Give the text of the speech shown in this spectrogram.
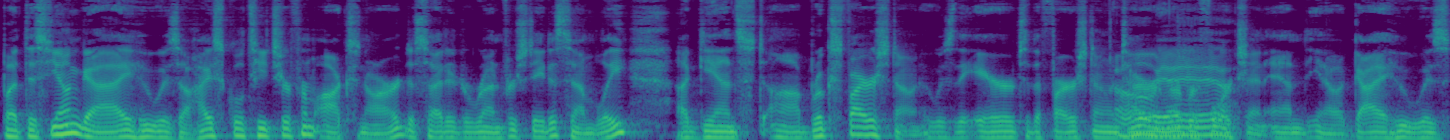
But this young guy who was a high school teacher from Oxnard decided to run for state assembly against uh, Brooks Firestone, who was the heir to the Firestone Tire Oh, yeah, and Rubber yeah, yeah. Fortune, and you know a guy who was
